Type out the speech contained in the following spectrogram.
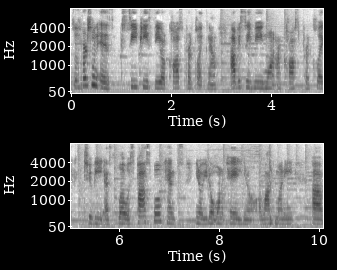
So the first one is CPC or cost per click. Now, obviously, we want our cost per click to be as low as possible. Hence, you know, you don't want to pay, you know, a lot of money uh,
